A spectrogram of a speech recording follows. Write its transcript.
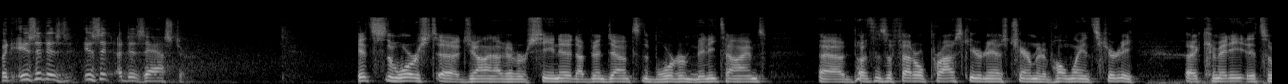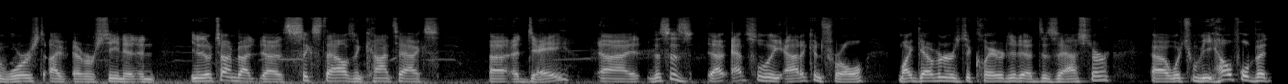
But is it, is, is it a disaster? It's the worst, uh, John, I've ever seen it. I've been down to the border many times, uh, both as a federal prosecutor and as chairman of Homeland Security uh, Committee. It's the worst I've ever seen it. And, you know, they're talking about uh, 6,000 contacts uh, a day. Uh, this is absolutely out of control. My governor has declared it a disaster, which will be helpful. But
